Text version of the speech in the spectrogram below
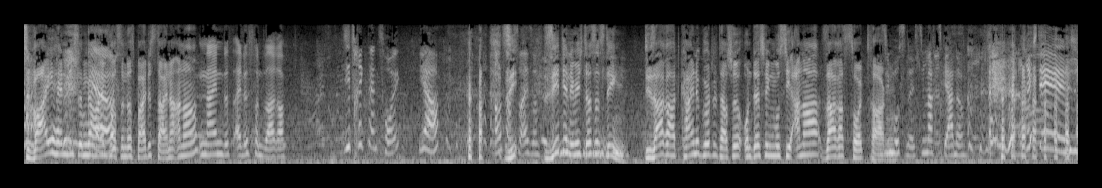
Zwei Handys im Geheimfach. Sind das beides deine, Anna? Nein, das eine ist von Sarah. Sie trägt dein Zeug? Ja. Sie, Ausnahmsweise. seht ihr nämlich, das ist das Ding. Die Sarah hat keine Gürteltasche und deswegen muss die Anna Sarahs Zeug tragen. Sie muss nicht, sie macht's gerne. Richtig.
